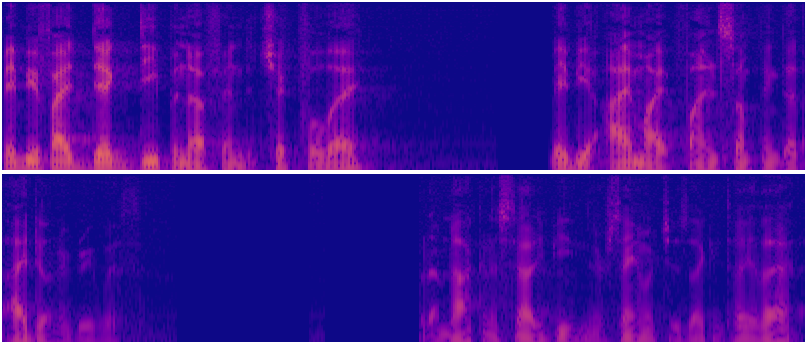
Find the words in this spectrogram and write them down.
Maybe if I dig deep enough into Chick fil A, maybe I might find something that I don't agree with. But I'm not going to start eating their sandwiches, I can tell you that.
